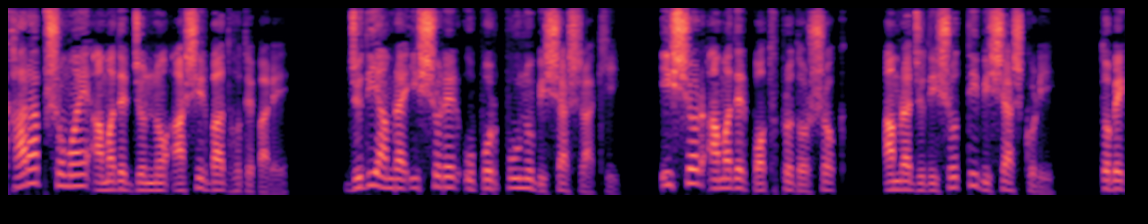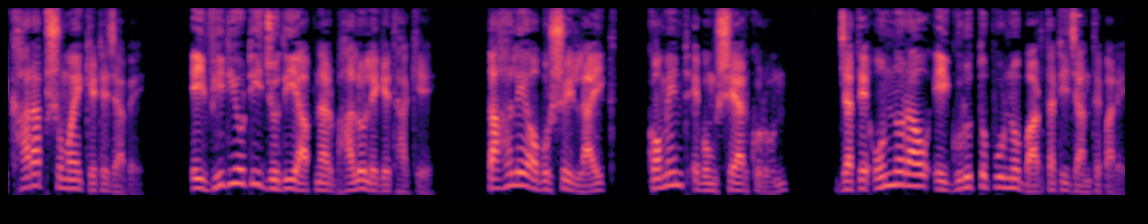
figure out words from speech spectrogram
খারাপ সময় আমাদের জন্য আশীর্বাদ হতে পারে, যদি আমরা ঈশ্বরের উপর পূর্ণ বিশ্বাস রাখি। ঈশ্বর আমাদের পথপ্রদর্শক, আমরা যদি সত্যি বিশ্বাস করি, তবে খারাপ সময় কেটে যাবে। এই ভিডিওটি যদি আপনার ভালো লেগে থাকে, তাহলে অবশ্যই লাইক, কমেন্ট এবং শেয়ার করুন, যাতে অন্যরাও এই গুরুত্বপূর্ণ বার্তাটি জানতে পারে।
